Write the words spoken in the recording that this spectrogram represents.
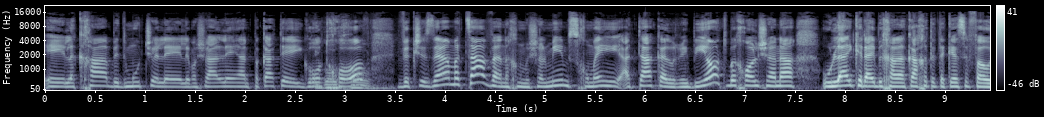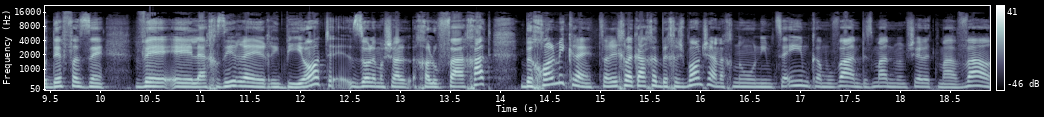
אה, לקחה בדמות של אה, למשל הנפקת איגרות חוב, חוב, וכשזה המצב ואנחנו משלמים סכומי עתק על ריביות בכל שנה, אולי כדאי בכלל לקחת את הכסף העודף הזה ולהחזיר ריביות, זו למשל חלופה אחת. בכל מקרה, צריך לקחת בחשבון שאנחנו נמצאים כמובן בזמן ממשלת מעבר,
